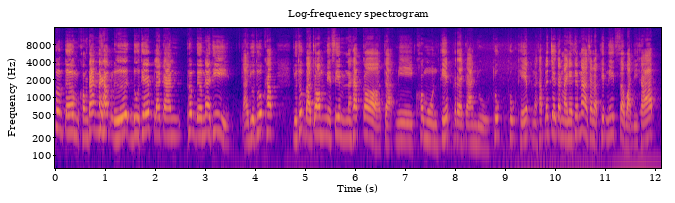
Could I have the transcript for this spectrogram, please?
เพิ่มเติมของท่านนะครับ หรือดูเทปรายการเพิ่มเติมได้ที่อ่า YouTube ครับ YouTube บ่าวจอมเน็ตซิมนะครับ ก็จะมีข้อมูลเทปรายการอยู่ทุกทุกเทปนะครับ แล้วเจอกันใหม่ในเทปหน้าสำหรับเทปนี้สวัสดีครับ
